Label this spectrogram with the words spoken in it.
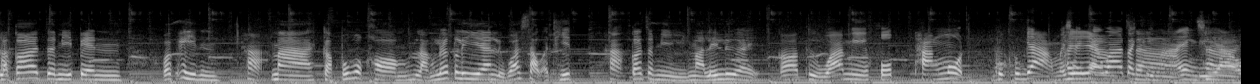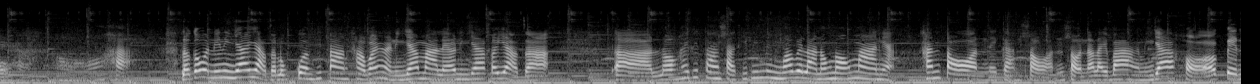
แล้วก็จะมีเป็นวัคอินค่ะมากับผู้ปกครองหลังเลิกเรียนหรือว่าเสาร์อาทิตย์ค่ะก็จะมีมาเรื่อยก็ถือว่ามีครบทั้งหมดทุกทุกๆอย่างๆไม่ใช่พยยแค่ว่าจะขี่ม้าอย่างเดียวใช่ค่ะอ๋อค่ะ แล้วก็วันนี้นินย่าอยากจะรบกวนพี่ตาลค่ะว่าไหนนินย่ามาแล้วนินย่าก็อยากจะอา ลองให้พี่ตาลสาธิตนิดนึงว่าเวลาน้องๆมาเนี่ยขั้นตอนในการสอนสอนอะไรบ้างนิย่าขอเป็น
